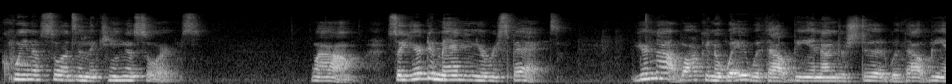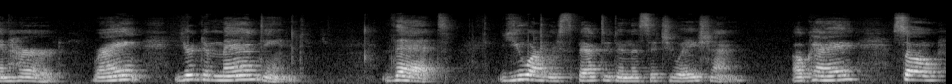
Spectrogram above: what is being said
Queen of Swords and the King of Swords. Wow. So you're demanding your respect. You're not walking away without being understood, without being heard, right? You're demanding that you are respected in the situation, okay? So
